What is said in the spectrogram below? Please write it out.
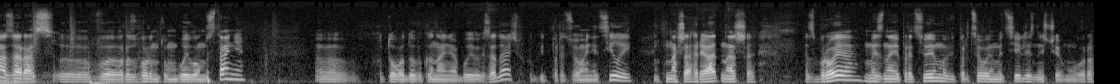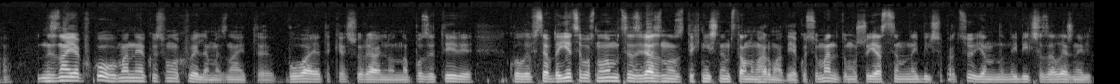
Вона зараз е, в розгорнутому бойовому стані, е, готова до виконання бойових задач, відпрацьовування цілей. Наш агрегат, наша зброя. Ми з нею працюємо, відпрацьовуємо цілі, знищуємо ворога. Не знаю, як в кого, в мене якось воно хвилями. Знаєте, буває таке, що реально на позитиві, коли все вдається, в основному це зв'язано з технічним станом гармати. Якось у мене, тому що я з цим найбільше працюю, я найбільше залежний від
